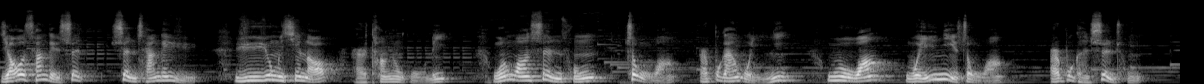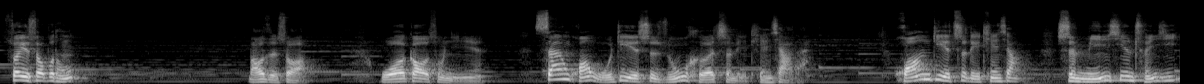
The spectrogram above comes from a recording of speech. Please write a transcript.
尧传给舜，舜传给禹，禹用辛劳而汤用武力，文王顺从纣王而不敢违逆，武王违逆纣王而不肯顺从，所以说不同。”老子说：“我告诉你，三皇五帝是如何治理天下的。”皇帝治理天下是民心纯一，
